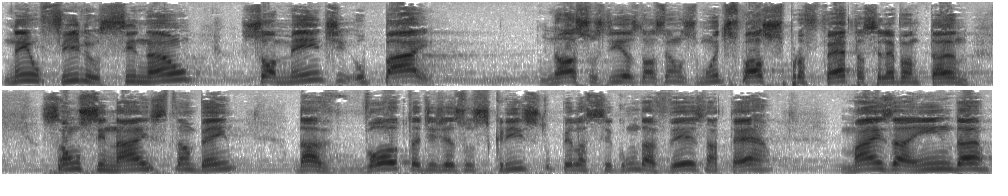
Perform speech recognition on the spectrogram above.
nem o filho, senão somente o Pai. Em nossos dias nós vemos muitos falsos profetas se levantando. São sinais também da volta de Jesus Cristo pela segunda vez na terra, mas ainda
